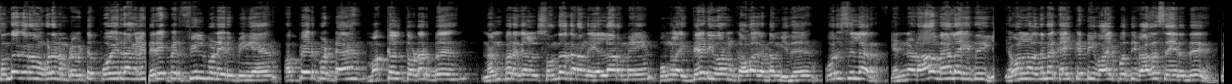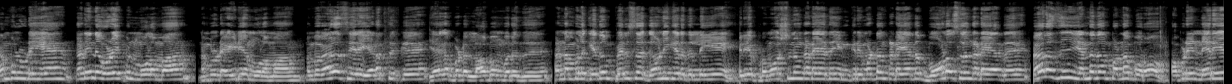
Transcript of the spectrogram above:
சொந்தக்காரங்க கூட நம்மளை விட்டு போயிடுறாங்களே நிறைய பேர் ஃபீல் பண்ணிருப்பீங்க. அப்பேற்பட்ட மக்கள் தொடர்பு நண்பர்கள் சொந்தக்காரங்க எல்லாருமே உங்களை தேடி வரும் காலகட்டம் இது. ஒரு சிலர் என்னடா வேலை இது? எவ்வளவு நாள் தானே கை கட்டி வாய்ப்பத்தி வேலை செய்யறது? நம்மளுடைய கடின உழைப்பின் மூலமா நம்மளுடைய ஐடியா மூலமா நம்ம வேலை செய்யற இடத்துக்கு ஏகப்பட்ட லாபம் வருது. நம்ம நம்மளுக்கு எதுவும் பெருசா கவனிக்கிறது இல்லையே. பெரிய ப்ரமோஷனும் கிடையாது இன்கிரிமெண்ட்டும் கிடையாது போனஸும் கிடையாது. வேலை செஞ்சு என்னதான் பண்ண போறோம் அப்படின்னு நிறைய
